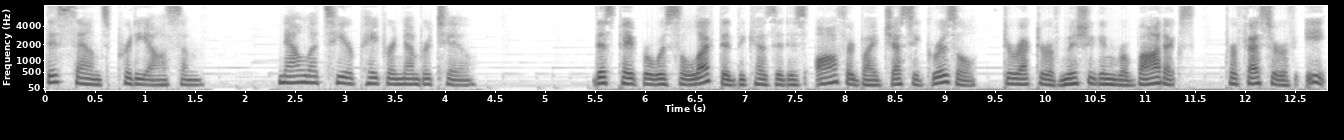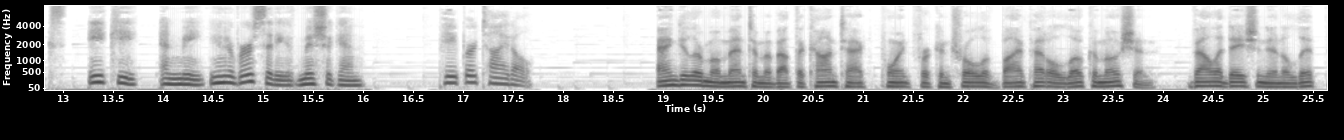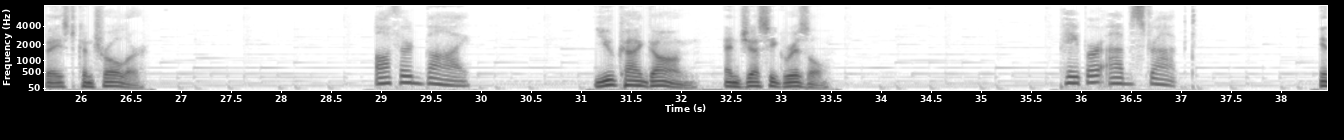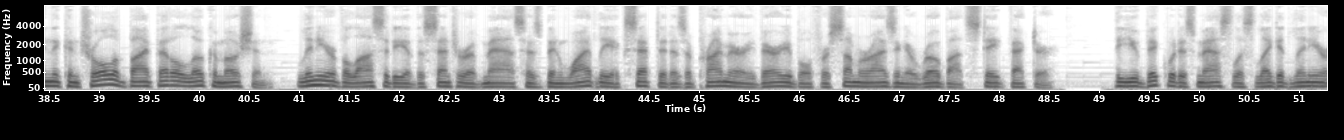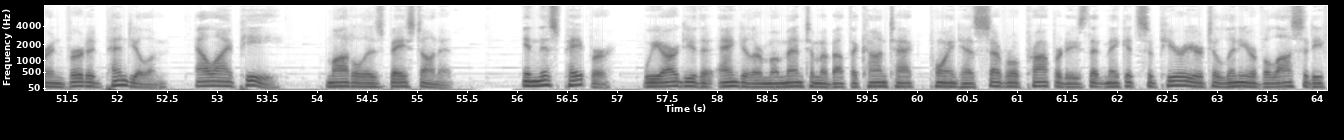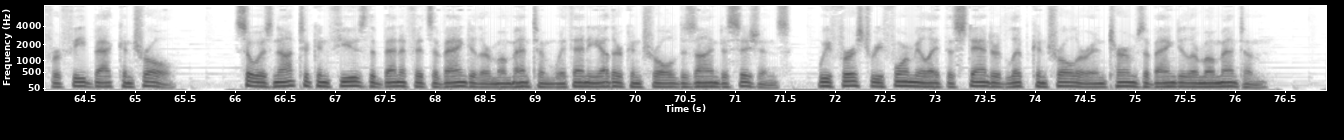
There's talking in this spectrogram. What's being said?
This sounds pretty awesome. Now let's hear paper number two. This paper was selected because it is authored by Jesse Grizzle, Director of Michigan Robotics, Professor of EECS, EKI, and me, University of Michigan. Paper title Angular momentum about the contact point for control of bipedal locomotion, validation in a lip based controller. Authored by Yukai Gong and Jesse Grizzle. Paper Abstract In the control of bipedal locomotion, linear velocity of the center of mass has been widely accepted as a primary variable for summarizing a robot's state vector. The ubiquitous massless legged linear inverted pendulum, LIP, model is based on it. In this paper, we argue that angular momentum about the contact point has several properties that make it superior to linear velocity for feedback control. So as not to confuse the benefits of angular momentum with any other control design decisions, we first reformulate the standard lip controller in terms of angular momentum.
